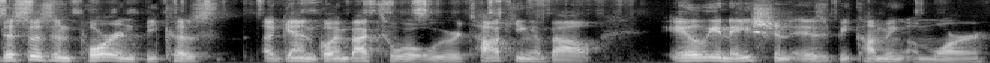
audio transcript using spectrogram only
this is important because, again, going back to what we were talking about, alienation is becoming a more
